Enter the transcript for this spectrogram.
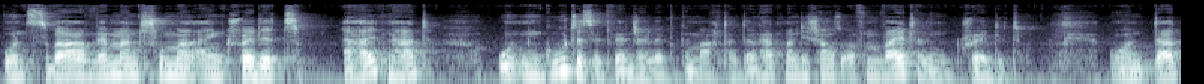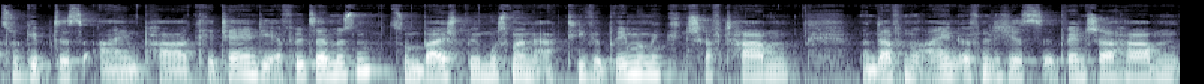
Und zwar, wenn man schon mal einen Credit erhalten hat und ein gutes Adventure Lab gemacht hat, dann hat man die Chance auf einen weiteren Credit. Und dazu gibt es ein paar Kriterien, die erfüllt sein müssen. Zum Beispiel muss man eine aktive Premium-Mitgliedschaft haben. Man darf nur ein öffentliches Adventure haben.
